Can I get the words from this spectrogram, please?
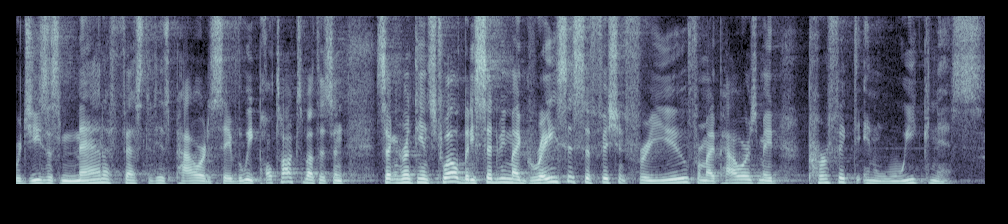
where Jesus manifested his power to save the weak. Paul talks about this in 2 Corinthians 12, but he said to me, My grace is sufficient for you, for my power is made perfect in weakness.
